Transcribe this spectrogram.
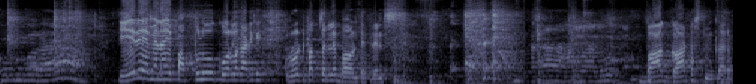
గోంగూర? ఏది ఏమైనా ఈ పప్పులు కూరల కాడికి రోటి పచ్చళ్ళే బాగుంటాయి ఫ్రెండ్స్ బాగా ఘాట్ వస్తుంది కారం.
